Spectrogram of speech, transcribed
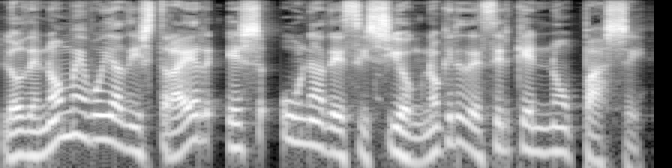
Lo de no me voy a distraer es una decisión, no quiere decir que no pase,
